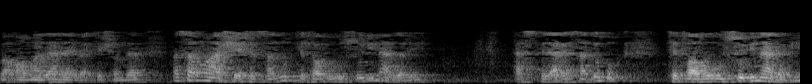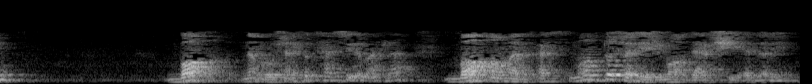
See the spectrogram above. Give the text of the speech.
و آمدن و کشوندن مثلا ما از شیخ صندوق کتاب اصولی نداریم. از پدر صندوق کتاب اصولی نداریم. با نه روشن شد تصویر مطلب. با آمد پس ما دو تا اجماع در شیعه داریم.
